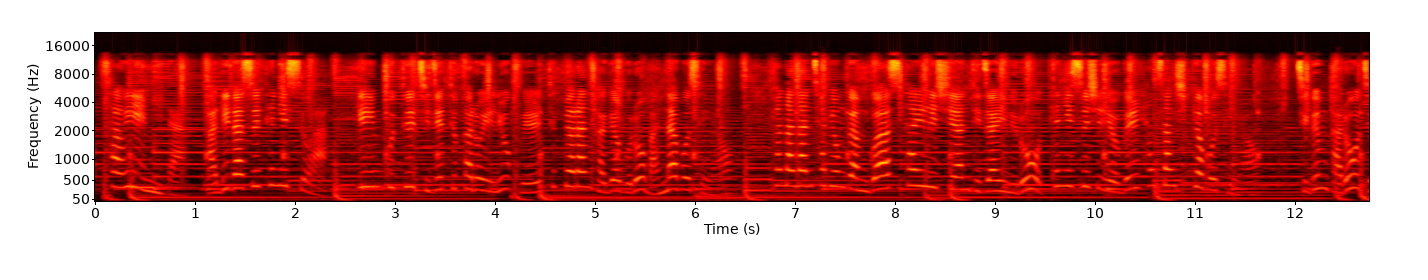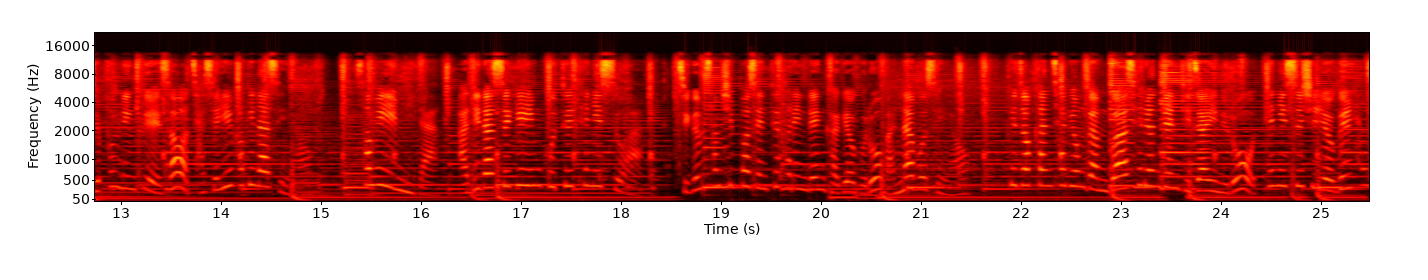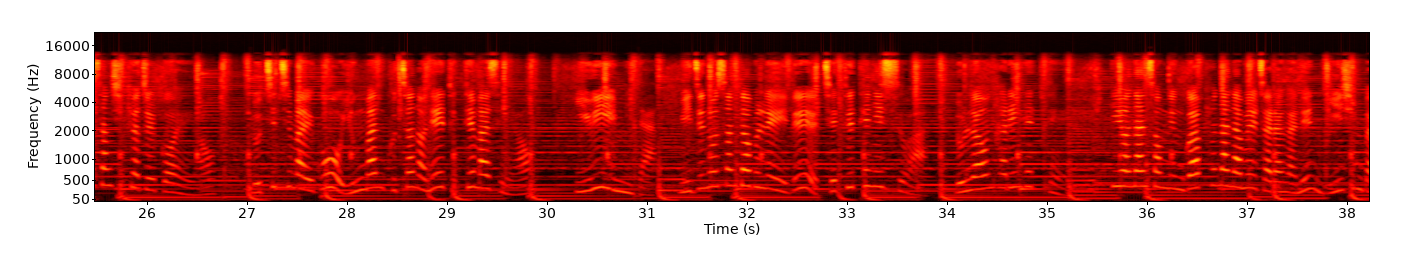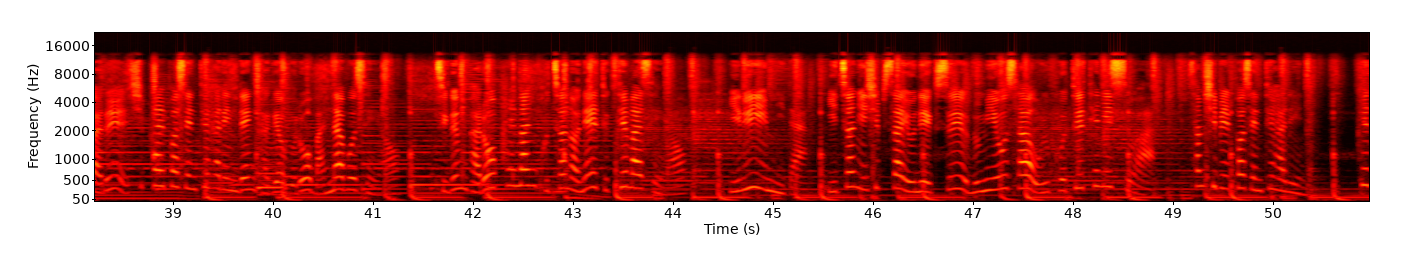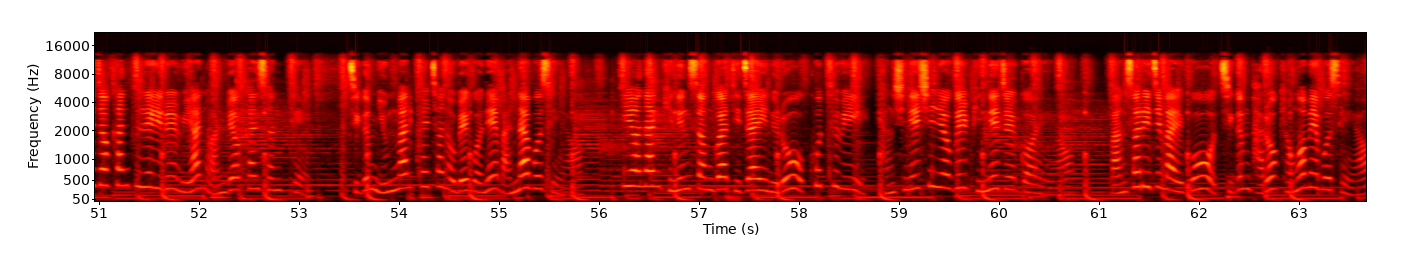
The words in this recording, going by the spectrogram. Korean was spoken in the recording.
4위입니다. 아디다스 테니스와 게임코트 GZ8516을 특별한 가격으로 만나보세요. 편안한 착용감과 스타일리시한 디자인으로 테니스 실력을 향상시켜보세요. 지금 바로 제품 링크에서 자세히 확인하세요. 3위입니다. 아디다스 게임코트 테니스와 지금 30% 할인된 가격으로 만나보세요. 쾌적한 착용감과 세련된 디자인으로 테니스 실력을 향상시켜줄 거예요. 놓치지 말고 69,000원에 득템하세요. 2위입니다. 미즈노 썬더블레이드 Z 테니스와 놀라운 할인 혜택. 뛰어난 성능과 편안함을 자랑하는 이 신발을 18% 할인된 가격으로 만나보세요. 지금 바로 89,000원에 득템하세요. 1위입니다. 2024 요넥스 루미오 4 올코트 테니스와 31% 할인. 쾌적한 플레이를 위한 완벽한 선택. 지금 68,500원에 만나보세요. 뛰어난 기능성과 디자인으로 코트 위 당신의 실력을 빛내줄 거예요. 망설이지 말고 지금 바로 경험해보세요.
